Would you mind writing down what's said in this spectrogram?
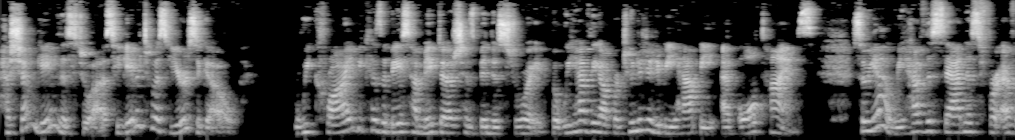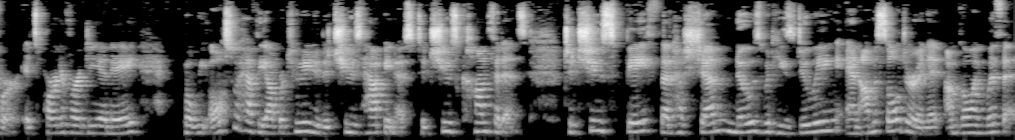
Hashem gave this to us. He gave it to us years ago we cry because the Beis Hamikdash has been destroyed, but we have the opportunity to be happy at all times. So yeah, we have the sadness forever. It's part of our DNA, but we also have the opportunity to choose happiness, to choose confidence, to choose faith that Hashem knows what he's doing and I'm a soldier in it. I'm going with it.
